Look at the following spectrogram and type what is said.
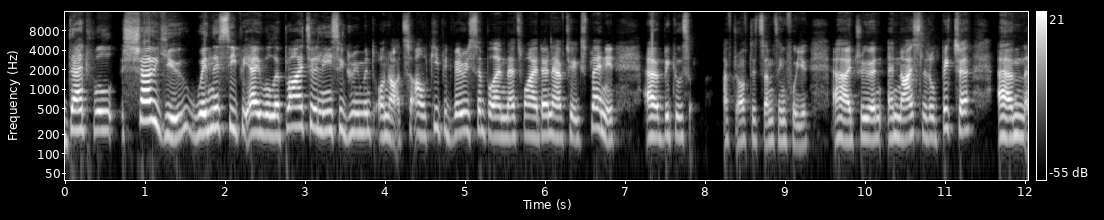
that will show you when the CPA will apply to a lease agreement or not. So I'll keep it very simple and that's why I don't have to explain it uh, because I've drafted something for you. Uh, I drew an, a nice little picture. Um,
